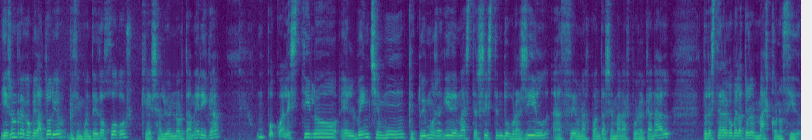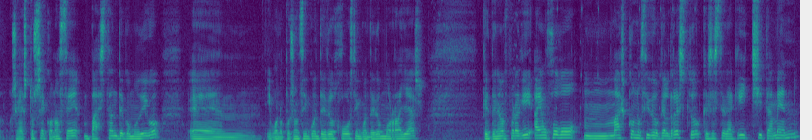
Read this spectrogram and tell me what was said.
Y es un recopilatorio de 52 juegos que salió en Norteamérica un poco al estilo el Benche Moon que tuvimos aquí de Master System do Brasil hace unas cuantas semanas por el canal, pero este recopilatorio es más conocido, o sea, esto se conoce bastante, como digo, em, y bueno, pues son 52 juegos, 52 morrayas que tenemos por aquí. Hay un juego más conocido que el resto, que es este de aquí, Chitamen,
